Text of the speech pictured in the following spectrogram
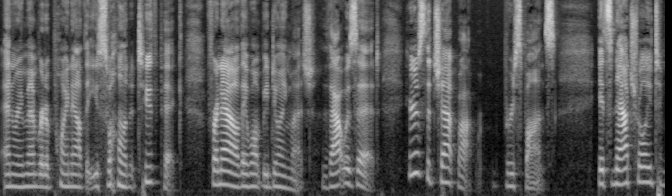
and remember to point out that you swallowed a toothpick. For now, they won't be doing much. That was it. Here's the chatbot response. It's naturally to,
